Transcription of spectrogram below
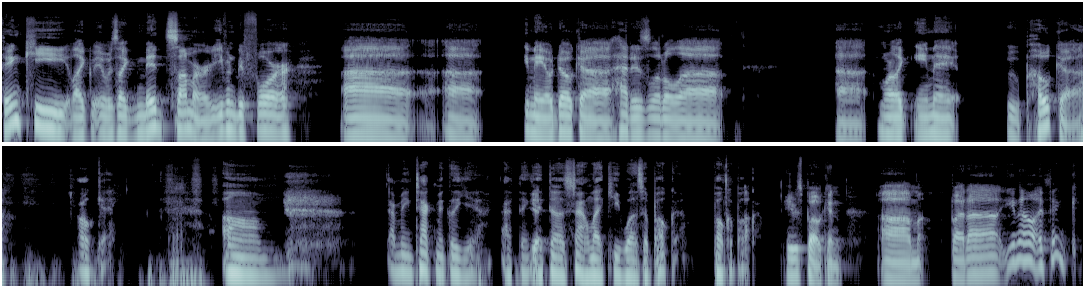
think he like it was like midsummer, even before uh uh Ime Udoka had his little uh uh more like Ime Upoka. Okay. Um, I mean, technically, yeah. I think Yeah. it does sound like he was a poker, poker, poker. He was poking. Um, but uh, you know, I think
